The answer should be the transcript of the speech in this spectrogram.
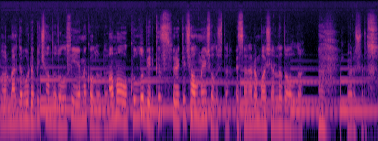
Normalde burada bir çanta dolusu yemek olurdu. Ama okullu bir kız sürekli çalmaya çalıştı. Ve sanırım başarılı da oldu. Görüşürüz.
